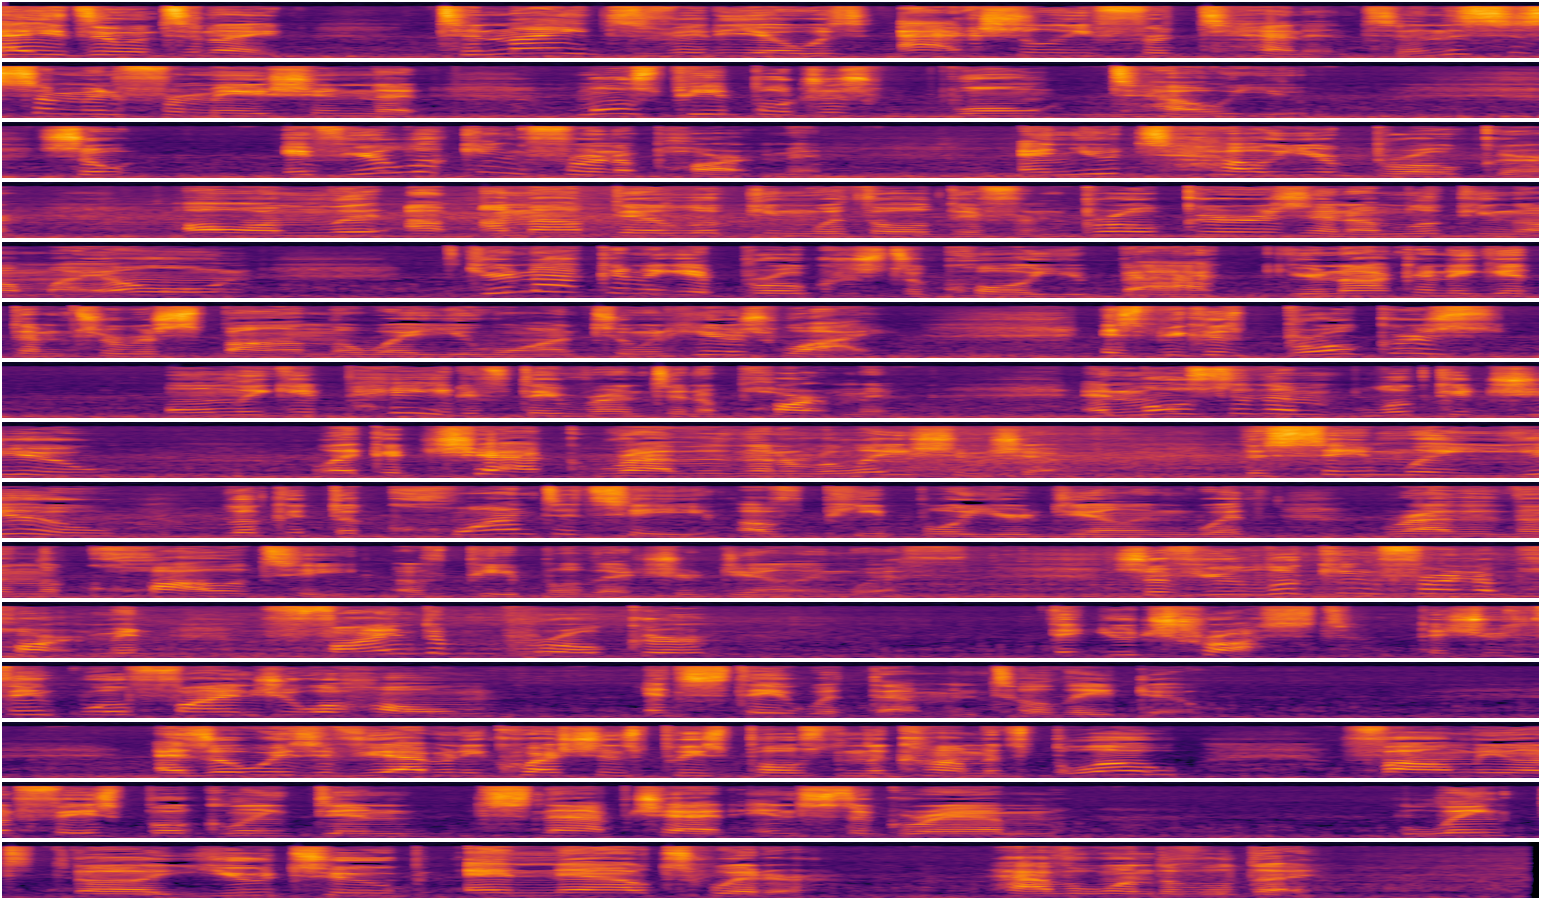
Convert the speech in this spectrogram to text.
How you doing tonight? Tonight's video is actually for tenants, and this is some information that most people just won't tell you. So, if you're looking for an apartment and you tell your broker, "Oh, I'm I'm out there looking with all different brokers and I'm looking on my own," you're not going to get brokers to call you back. You're not going to get them to respond the way you want to, and here's why: it's because brokers only get paid if they rent an apartment, and most of them look at you like a check rather than a relationship. The same way you look at the quantity of people you're dealing with rather than the quality of people that you're dealing with. So if you're looking for an apartment, find a broker that you trust, that you think will find you a home, and stay with them until they do. As always, if you have any questions, please post in the comments below. Follow me on Facebook, LinkedIn, Snapchat, Instagram, linked uh, YouTube, and now Twitter. Have a wonderful day.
